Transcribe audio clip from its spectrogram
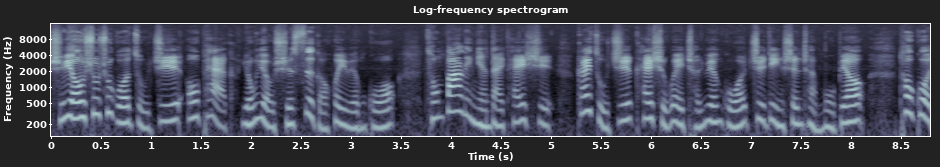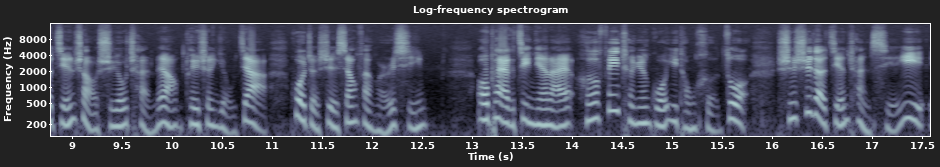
石油输出国组织 OPEC 拥有十四个会员国。从八零年代开始，该组织开始为成员国制定生产目标，透过减少石油产量推升油价，或者是相反而行。OPEC 近年来和非成员国一同合作实施的减产协议，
